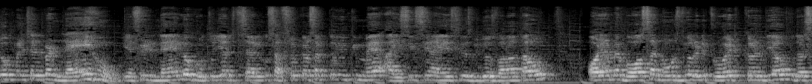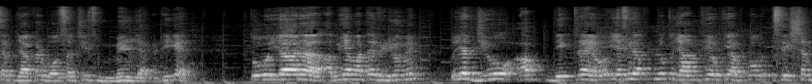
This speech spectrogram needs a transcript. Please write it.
लोग मेरे चैनल पर नए हो, या फिर नए लोग हो तो यार चैनल को सब्सक्राइब कर सकते हो, क्योंकि मैं आईसीसी आईएसपीएस वीडियोस बनाता हूँ। और यार मैं बहुत सारे नोट्स भी ऑलरेडी प्रोवाइड कर दिया हूँ, उधर से जाकर बहुत सारी चीज़ मिल जाएगा, ठीक है? तो यार, अभी हम आते हैं वीडियो में। तो यार जो आप देख रहे हो, या फिर आप लोग तो जानते हो कि आपको section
